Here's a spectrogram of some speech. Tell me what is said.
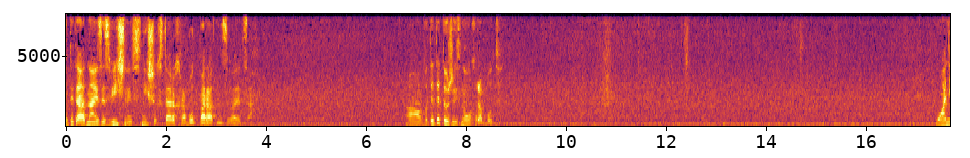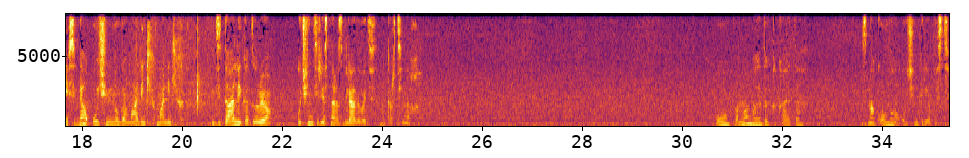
Вот это одна из известнейших старых работ, парад называется. А вот это тоже из новых работ. У Ани всегда очень много маленьких-маленьких деталей, которые очень интересно разглядывать на картинах. О, по-моему, это какая-то знакомая очень крепость.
